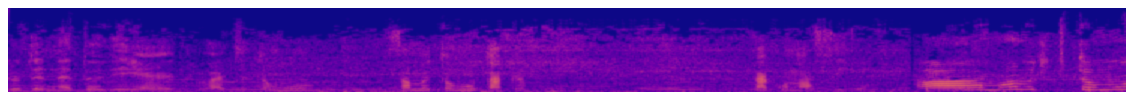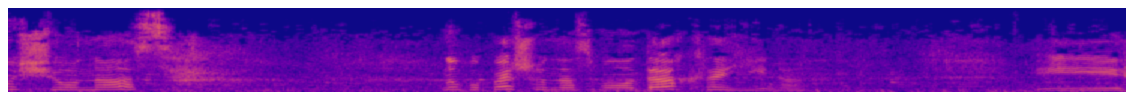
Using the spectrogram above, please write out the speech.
Люди не довіряють владі. Тому саме тому так і так у нас і є. А, мабуть, тому що у нас, ну, по-перше, у нас молода країна. І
